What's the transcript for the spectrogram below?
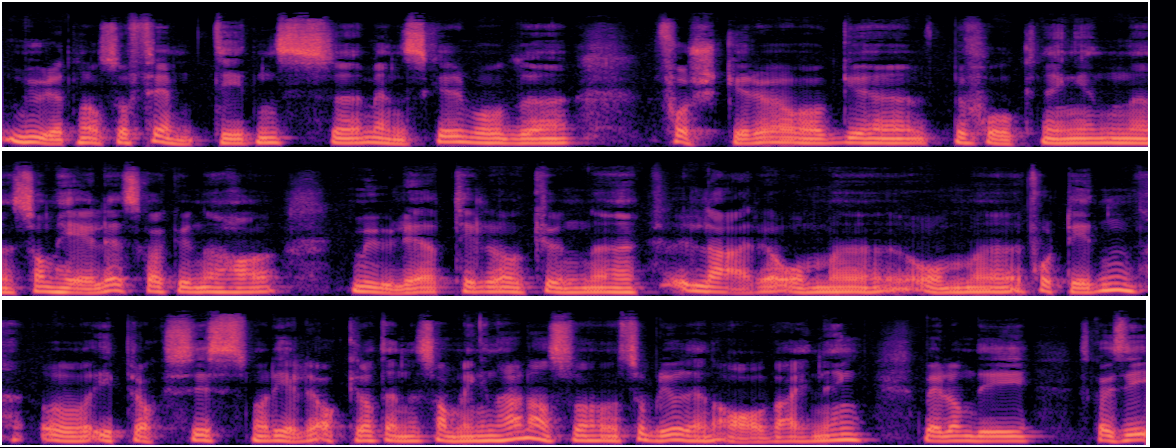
muligheten med også fremtidens mennesker, både forskere og eh, befolkningen som helhet skal kunne ha mulighet til å kunne lære om, eh, om eh, fortiden. Og i praksis, når det gjelder akkurat denne samlingen her, da, så, så, blir jo det en avveining mellom de si,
